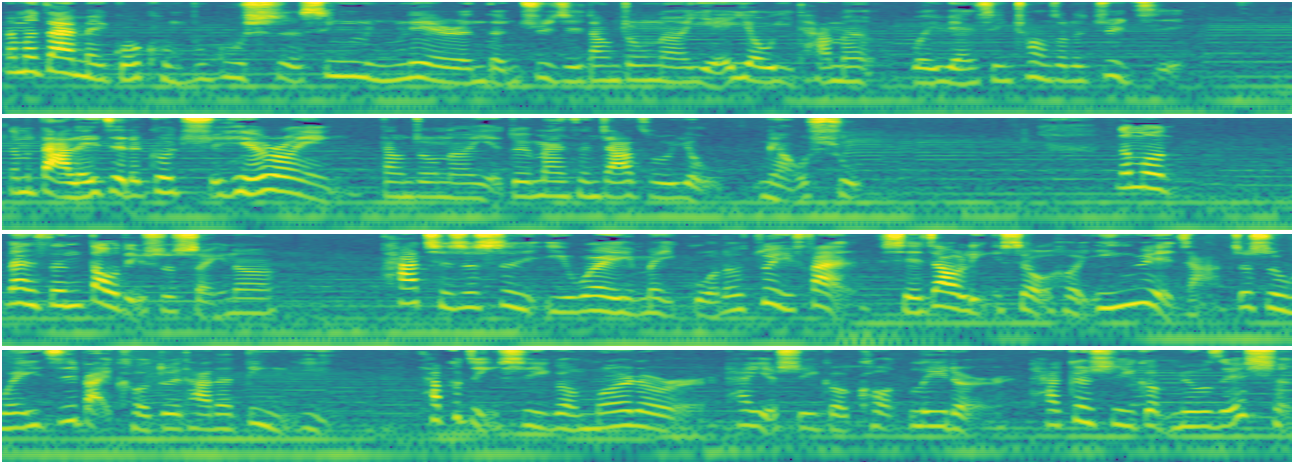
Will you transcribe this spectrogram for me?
那么，在美国恐怖故事、心灵猎人等剧集当中呢，也有以他们为原型创作的剧集。那么，打雷姐的歌曲《Heroin》当中呢，也对曼森家族有描述。那么，曼森到底是谁呢？他其实是一位美国的罪犯、邪教领袖和音乐家，这是维基百科对他的定义。他不仅是一个 murderer，他也是一个 cult leader，他更是一个 musician。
